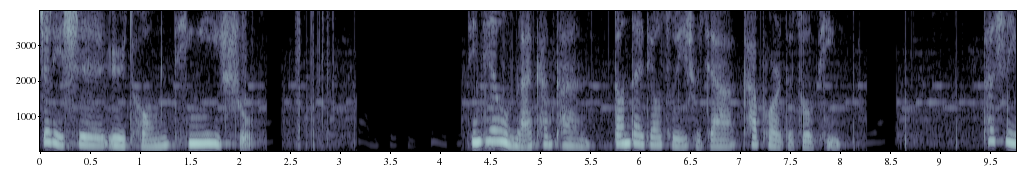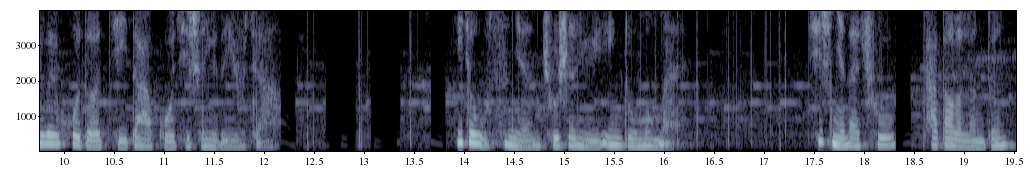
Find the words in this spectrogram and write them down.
这里是雨桐听艺术。今天我们来看看当代雕塑艺术家卡普尔的作品。他是一位获得极大国际声誉的艺术家。一九五四年出生于印度孟买。七十年代初，他到了伦敦，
